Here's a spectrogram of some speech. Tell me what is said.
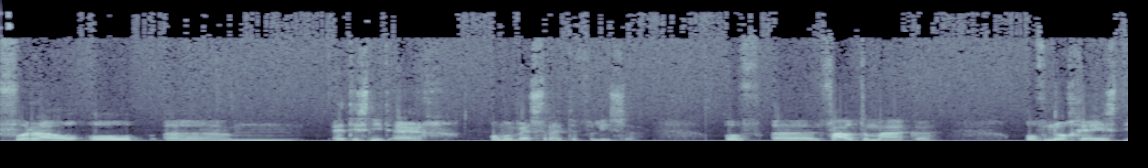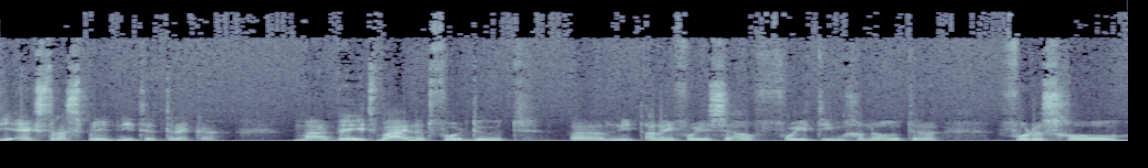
vooral op um, het is niet erg om een wedstrijd te verliezen. Of uh, een fout te maken. Of nog eens die extra sprint niet te trekken. Maar weet waar je het voor doet. Um, niet alleen voor jezelf, voor je teamgenoten, voor de school,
